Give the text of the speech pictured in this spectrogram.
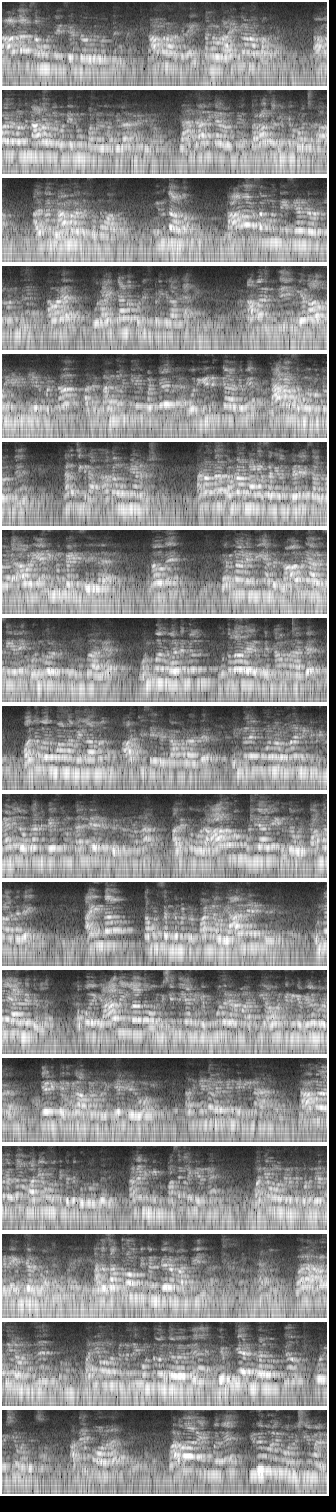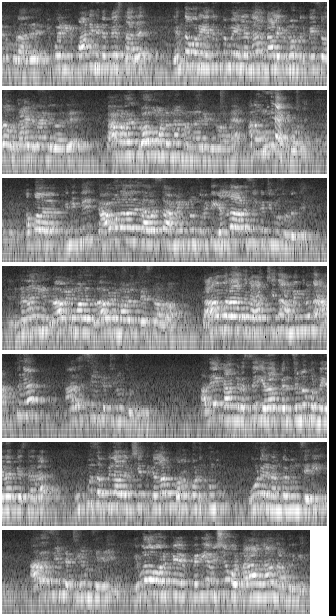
நாடார் சமூகத்தை சேர்ந்தவர்கள் வந்து காமராஜரை தங்களோட ஐக்கானா பார்க்குறாங்க. காமராஜர் வந்து நாடார்களுக்கு வந்து எதுவும் பண்ணதில்லை. அவங்க எல்லாருமே தெரியும். யார் ஜாதிக்கார வந்து தராசை தூக்கி பொழைச்சுப்பான் அதுதான் காமராஜர் சொன்ன வாசகம். இருந்தாலும் நாடார் சமூகத்தை சேர்ந்தவர்கள் வந்து அவரை ஒரு ஐக்கானா ப்ரொடியூஸ் பண்ணிக்கிறாங்க. அவருக்கு ஏதாவது ஒரு இழுக்கு ஏற்பட்டா அது தங்களுக்கு ஏற்பட்ட ஒரு இழுக்காகவே நாடார் சமூக மக்கள் வந்து நினைச்சுக்கிறாங்க. அதான் உண்மையான விஷயம். அதனால தான் தமிழ்நாடு நாடார் சங்கங்களின் பேரவை சார்பாக அவரை ஏன் இன்னும் கைது செய்யல? அதாவது கருணாநிதி அந்த திராவிட அரசியலை கொண்டு வரதுக்கு முன்பாக ஒன்பது வருடங்கள் முதலாக இருந்த காமராஜர் மது வருமானம் இல்லாமல் ஆட்சி செய்த காமராஜர் எங்களை போன்றவர்கள்லாம் இன்னைக்கு இப்படி மேடையில் உட்காந்து பேசணும் கல்வி அறிவு பெற்றுக்கணும்னா அதுக்கு ஒரு ஆரம்ப புள்ளியாக இருந்த ஒரு காமராஜரை ஐந்தாம் தமிழ் சங்கம் என்று பாடின அவர் யாருமே எனக்கு தெரியல. உண்மையிலே யாருன்னே தெரியல. அப்போ யாரும் இல்லாத ஒரு விஷயத்தையா நீங்க பூதகரமாக்கி அவருக்கு நீங்க விளம்பரம் தேடி தரீங்களா அப்படின்னு ஒரு கேள்வி எழுவோம். அதுக்கு என்ன விளக்குன்னு கேட்டீங்கன்னா காமராஜர் தான் மதிய உணவு திட்டத்தை கொண்டு வந்தாரு. ஆனா நீங்க நீங்க பசங்களை கேளுங்க. மதிய உணவு திட்டத்தை கொண்டு வந்தாரு கேட்டா எம்ஜிஆர் அதை சத்துணவு திட்டம் பேரை மாத்தி வர அரசியல வந்து மதிய உணவு திட்டத்தை கொண்டு வந்தவர் எம்ஜிஆர் என்ற அளவுக்கு ஒரு விஷயம் வந்துருச்சு. அதே போல வரலாறு என்பது திருவுகளின் ஒரு விஷயமா இருக்கக்கூடாது. இப்போ இன்னைக்கு பாண்டியன் இதை பேசினாரு. எந்த ஒரு எதிர்ப்புமே இல்லைன்னா நாளைக்கு இன்னொருத்தர் பேசுவார் அவர் நாயுடு தான் காமராஜர் துரோகம் மட்டும் தான் பண்ணாருன்னு அதை உண்மையாக்கிடுவாங்க. அப்போ இன்னைக்கு காமராஜர் அரசு அமைக்கணும்னு சொல்லிட்டு எல்லா அரசியல் கட்சிகளும் சொல்லுது. என்னதான் நீங்க திராவிட மாடல் திராவிட மாடல் பேசினாலும் காமராஜர் ஆட்சி தான் அமைக்கணும்னு அத்தனை அரசியல் கட்சிகளும் சொல்லுது. அதே காங்கிரஸ் ஏதாவது பெரு பிறந்த ஏதாவது பேசினாரா? உப்பு சப்பில்லாத விஷயத்துக்கெல்லாம் குரல் கொடுக்கும் ஊடக நண்பர்களும் சரி அரசியல் கட்சிகளும் சரி இவ்வளவு ஒரு பெ- பெரிய விஷயம் ஒரு நாலு நாள் நடந்திருக்கு.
